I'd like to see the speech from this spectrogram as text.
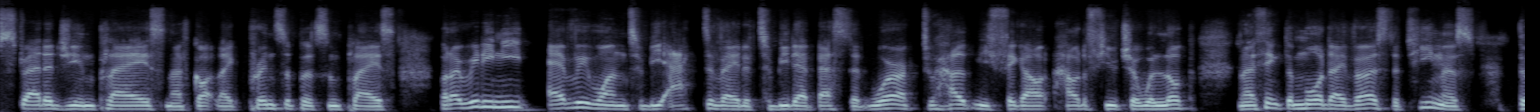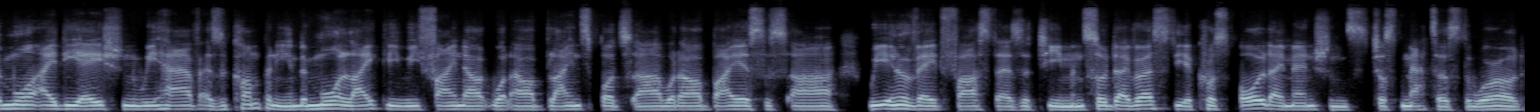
strategy in place and I've got like principles in place, but I really need everyone to be activated to be their best at work to help me figure out how the future will look. And I think the more diverse the team is, the more ideation we have as a company and the more likely we find out what our blind spots are, what our biases are. We innovate faster as a team. And so diversity across all dimensions just matters the world.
